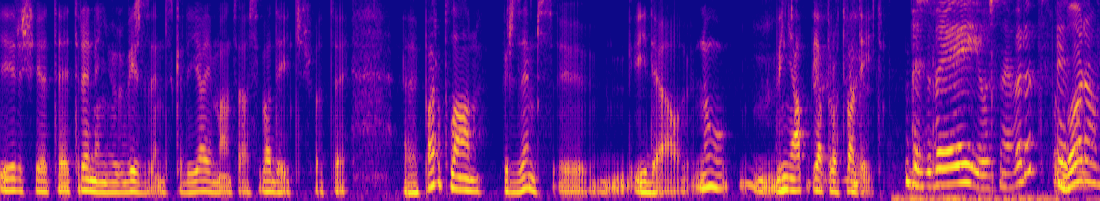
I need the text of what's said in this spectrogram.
ir šie treniņu virsmas, kad ir jāiemācās vadīt šo e, paraplānu virs zemes e, ideāli. Nu, viņi jā, jāprot vadīt. Bez vēja jūs nevarat? Varam,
